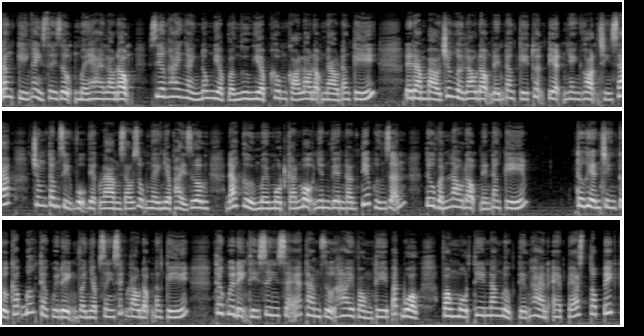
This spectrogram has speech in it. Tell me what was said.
đăng ký ngành xây dựng 12 lao động, riêng hai ngành nông nghiệp và ngư nghiệp không có lao động nào đăng ký. Để đảm bảo cho người lao động đến đăng ký thuận tiện, nhanh gọn chính xác, Trung tâm Dịch vụ Việc làm Giáo dục Nghề nghiệp Hải Dương đã cử 11 cán bộ nhân viên đón tiếp hướng dẫn, tư vấn lao động đến đăng ký thực hiện trình tự các bước theo quy định và nhập danh sách lao động đăng ký. Theo quy định, thí sinh sẽ tham dự hai vòng thi bắt buộc, vòng 1 thi năng lực tiếng Hàn EPS Topic,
